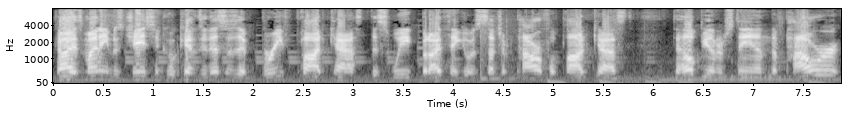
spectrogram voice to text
Guys, my name is Jason Kokenzie. This is a brief podcast this week, but I think it was such a powerful podcast to help you understand the power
